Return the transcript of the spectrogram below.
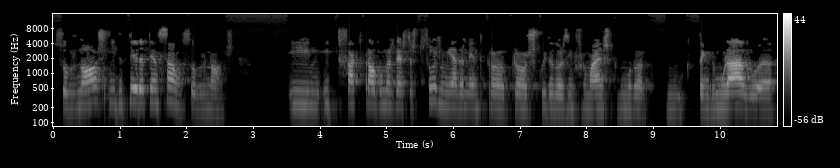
sobre nós e de ter atenção sobre nós. E, e de facto, para algumas destas pessoas, nomeadamente para, para os cuidadores informais que, demora, que têm demorado a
